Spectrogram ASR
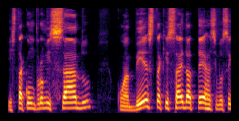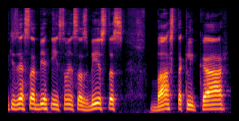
está compromissado com a besta que sai da terra. Se você quiser saber quem são essas bestas, basta clicar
